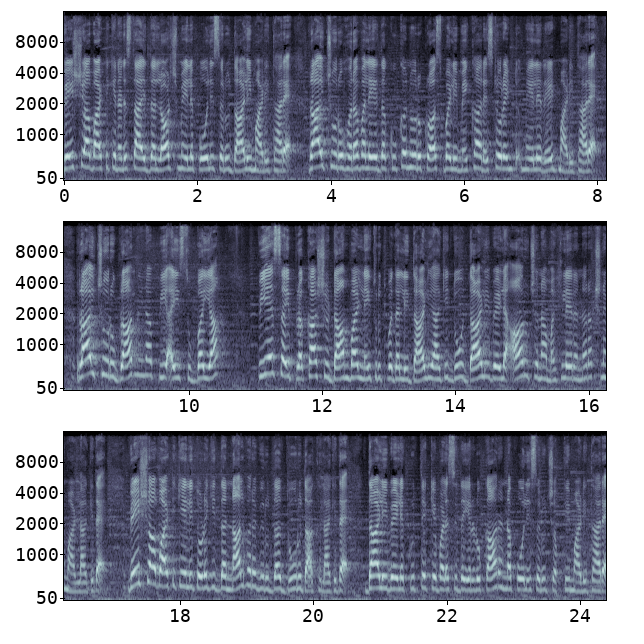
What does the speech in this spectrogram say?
ವೇಶ್ಯಾವಾಟಿಕೆ ನಡೆಸ್ತಾ ಇದ್ದ ಲಾಡ್ಜ್ ಮೇಲೆ ಪೊಲೀಸರು ದಾಳಿ ಮಾಡಿದ್ದಾರೆ. ರಾಯಚೂರು ಹೊರವಲಯದ ಕುಕನೂರು ಕ್ರಾಸ್ ಬಳಿ ಮೆಕಾ ರೆಸ್ಟೋರೆಂಟ್ ಮೇಲೆ ರೇಡ್ ಮಾಡಿದ್ದಾರೆ. ರಾಯಚೂರು ಗ್ರಾಮೀಣ ಪಿಐ ಸುಬ್ಬಯ್ಯ ಪಿಎಸ್ಐ ಪ್ರಕಾಶ್ ಡಾಂಬಾಳ್ ನೇತೃತ್ವದಲ್ಲಿ ದಾಳಿಯಾಗಿದ್ದು, ದಾಳಿ ವೇಳೆ ಆರು ಜನ ಮಹಿಳೆಯರನ್ನು ರಕ್ಷಣೆ ಮಾಡಲಾಗಿದೆ. ವೇಶ್ಯಾವಾಟಿಕೆಯಲ್ಲಿ ತೊಡಗಿದ್ದ ನಾಲ್ವರ ವಿರುದ್ಧ ದೂರು ದಾಖಲಾಗಿದೆ. ದಾಳಿ ವೇಳೆ ಕೃತ್ಯಕ್ಕೆ ಬಳಸಿದ ಎರಡು ಕಾರನ್ನು ಪೊಲೀಸರು ಜಪ್ತಿ ಮಾಡಿದ್ದಾರೆ.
